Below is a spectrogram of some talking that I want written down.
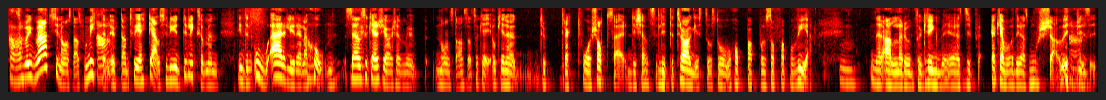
Så vi möts ju någonstans på mitten utan tvekan. Så det är ju inte liksom en, det är inte en oärlig relation. Sen så kanske jag känner mig någonstans att okej, okej när jag drack, två shots här. Det känns lite tragiskt att stå och hoppa på en soffa på V. När alla runt omkring mig är typ, jag kan vara deras morsa i princip.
